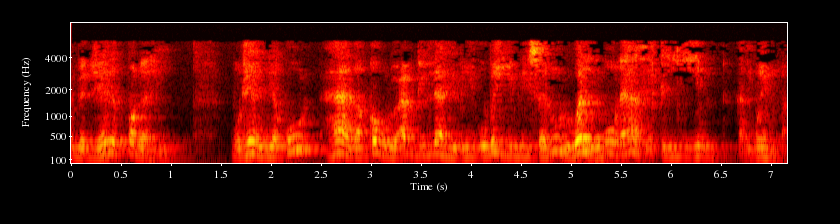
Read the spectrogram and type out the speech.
ابن جهير الطبري مجاهد يقول هذا قول عبد الله بن أبي بن سلول والمنافقين. هذه مهمة.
